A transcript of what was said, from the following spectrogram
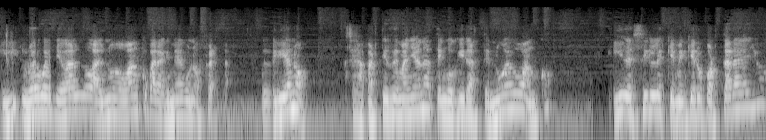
y luego llevarlo al nuevo banco para que me haga una oferta. Hoy día no. O sea, a partir de mañana tengo que ir a este nuevo banco y decirles que me quiero portar a ellos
